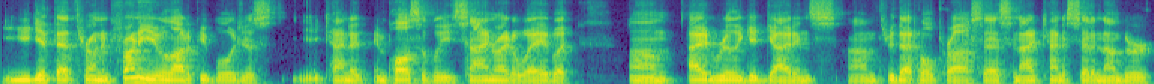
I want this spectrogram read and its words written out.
you get that thrown in front of you, a lot of people just kind of impulsively sign right away, but um, I had really good guidance um, through that whole process, and I kind of set a number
